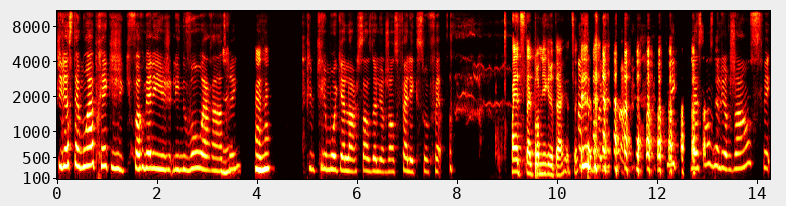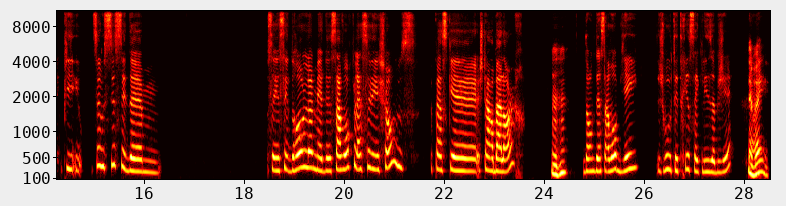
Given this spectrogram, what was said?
Puis là, c'était moi après qui, formais les, nouveaux à mmh. rentrer. Mmh Puis le crime-moi que leur sens de l'urgence fallait qu'il soit fait. ouais, c'était le premier critère, tu sais. le sens de l'urgence, puis tu sais aussi, c'est de. Mmh, c'est drôle, là, mais de savoir placer les choses parce que j'étais en balleur. Mmh Donc, de savoir bien jouer au Tetris avec les objets. Oui.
